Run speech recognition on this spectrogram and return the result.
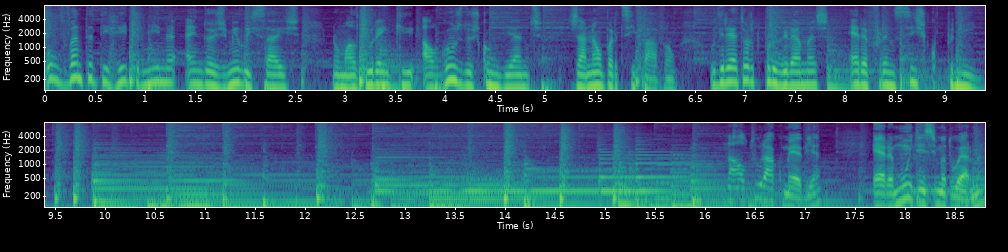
O Levanta-te e Ri termina em 2006, numa altura em que alguns dos comediantes já não participavam. O diretor de programas era Francisco Penin. Altura a comédia era muito em cima do Herman,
